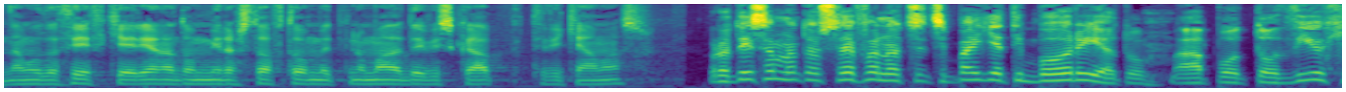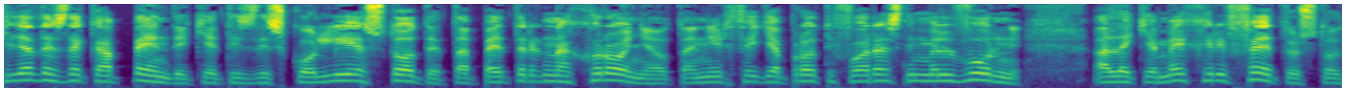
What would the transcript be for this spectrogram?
να μου δοθεί ευκαιρία να το μοιραστώ αυτό με την ομάδα Davis Cup, τη δικιά μας. Ρωτήσαμε τον Στέφανο Τσιτσιπά για την πορεία του από το 2015 και τις δυσκολίες τότε, τα πέτρινα χρόνια όταν ήρθε για πρώτη φορά στη Μελβούρνη, αλλά και μέχρι φέτος το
